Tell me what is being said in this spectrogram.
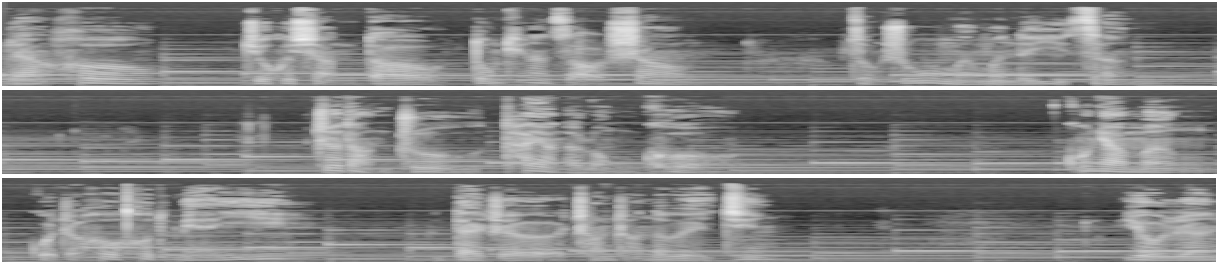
然后就会想到冬天的早上，总是雾蒙蒙的一层。遮挡住太阳的轮廓，姑娘们裹着厚厚的棉衣，戴着长长的围巾。有人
